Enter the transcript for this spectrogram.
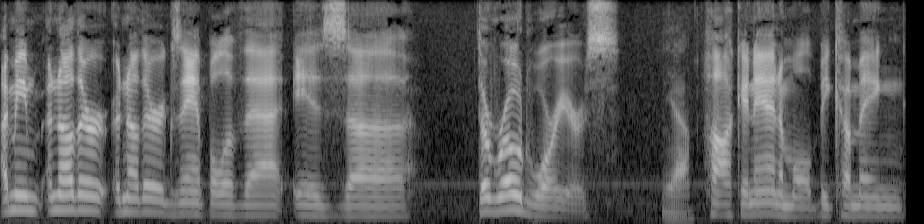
I mean another another example of that is uh, the Road Warriors. Yeah, Hawk and Animal becoming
